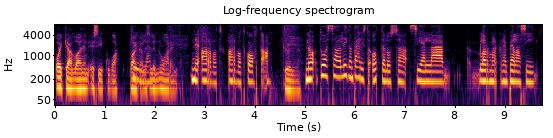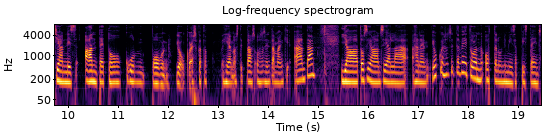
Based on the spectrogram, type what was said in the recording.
oikeanlainen esikuva – paikallisille Kyllä. nuorille. Ne arvot, arvot kohtaa. Kyllä. No tuossa liikan tähdistöottelussa siellä Lauri Markkanen pelasi Giannis Antetokounmpon joukkueessa. Kato, hienosti taas osasin tämänkin ääntää. Ja tosiaan siellä hänen joukkueensa sitten vei tuon ottelun niminsä pistein 184-75.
